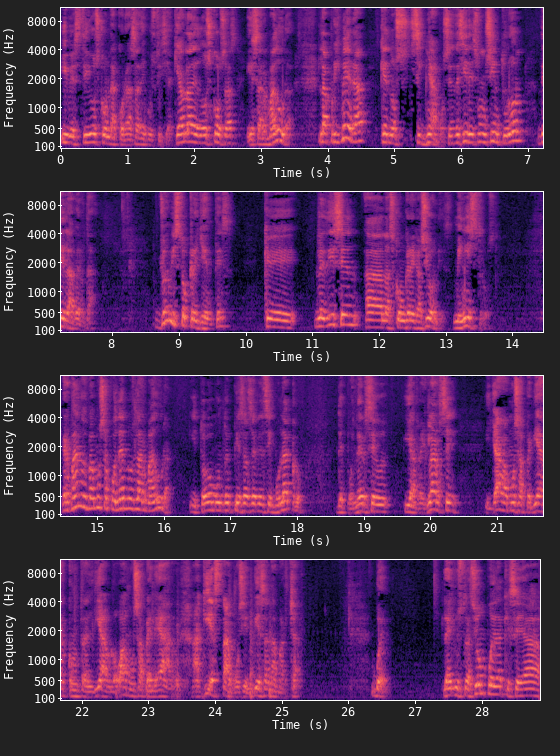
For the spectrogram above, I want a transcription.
y vestidos con la coraza de justicia. Aquí habla de dos cosas, esa armadura. La primera, que nos ciñamos, es decir, es un cinturón de la verdad. Yo he visto creyentes que le dicen a las congregaciones, ministros, hermanos, vamos a ponernos la armadura. Y todo el mundo empieza a hacer el simulacro de ponerse y arreglarse y ya vamos a pelear contra el diablo, vamos a pelear, aquí estamos y empiezan a marchar. Bueno, la ilustración pueda que sea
